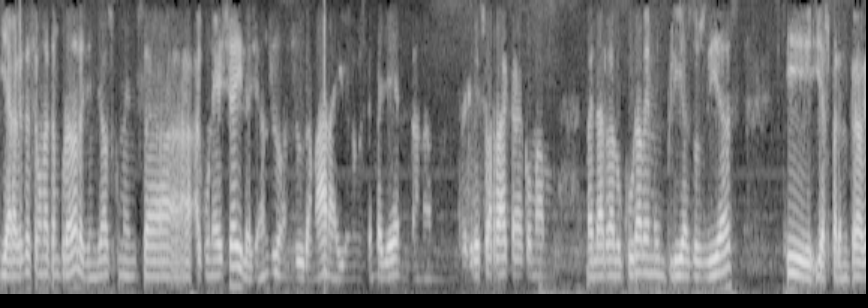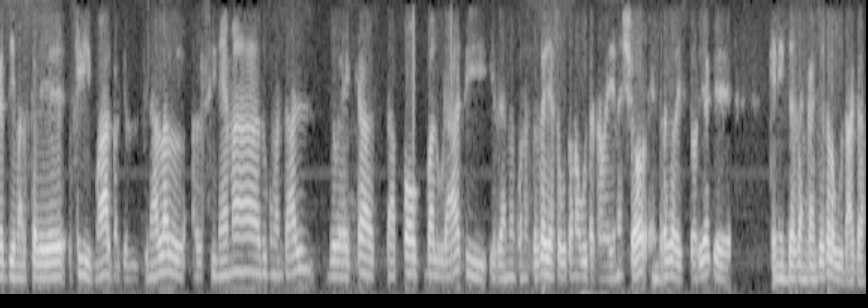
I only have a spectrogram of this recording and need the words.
i ara aquesta segona temporada la gent ja els comença a, a conèixer i la gent ens, ho- ens ho demana i ho estem veient, tant amb Regreso a Raca com amb Bailar la Locura vam omplir els dos dies i, i esperem que aquest dimarts que ve sigui igual, perquè al final el, el cinema documental jo crec que està poc valorat i, i realment quan estàs allà assegut a una butaca veient això, entres a la història que, que ni et desenganxes de la butaca.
